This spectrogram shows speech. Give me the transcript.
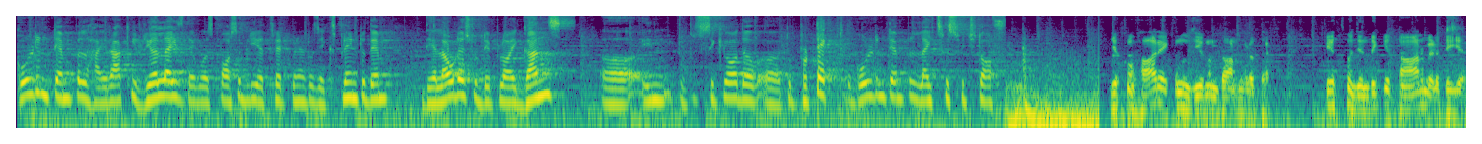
Golden Temple hierarchy realized there was possibly a threat when it was explained to them. They allowed us to deploy guns uh, in to secure the uh, to protect the Golden Temple. Lights were switched off. ਜਿੱਥੋਂ ਹਰ ਇੱਕ ਨੂੰ ਜੀਵਨ ਦਾਨ ਮਿਲਦਾ ਹੈ ਇੱਥੋਂ ਜ਼ਿੰਦਗੀ ਦਾਨ ਮਿਲਦੀ ਹੈ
